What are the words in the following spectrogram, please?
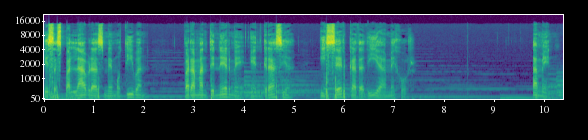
Esas palabras me motivan para mantenerme en gracia y ser cada día mejor. Amén.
